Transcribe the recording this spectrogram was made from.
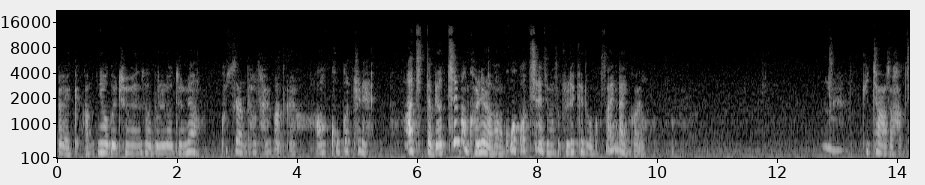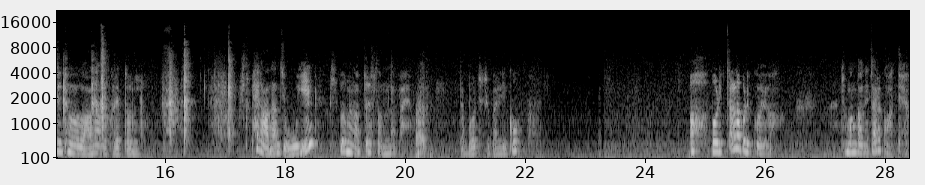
이렇게 압력을 주면서 눌러주면 쿠션 더 잘 받아요. 아, 코 거칠해. 아, 진짜 며칠만 관리를 안 하면 코가 거칠해지면서 블랙헤드가 막 쌓인다니까요. 귀찮아서 각질 토너도 안 하고 그랬더니 팩 안 한 지 5일? 피부는 어쩔 수 없나 봐요. 일단 머리를 말리고 아, 머리 잘라버릴 거예요. 조만간에 자를 것 같아요.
